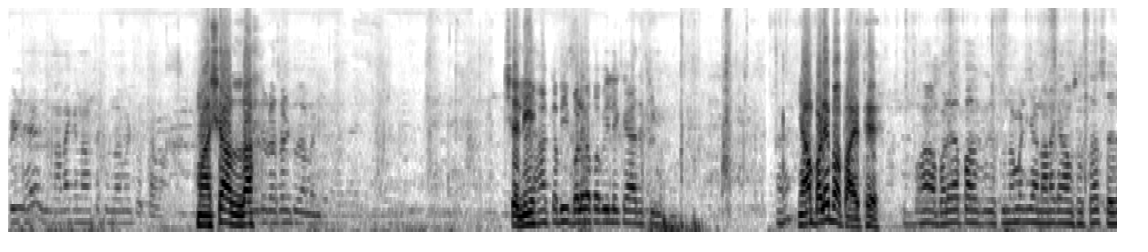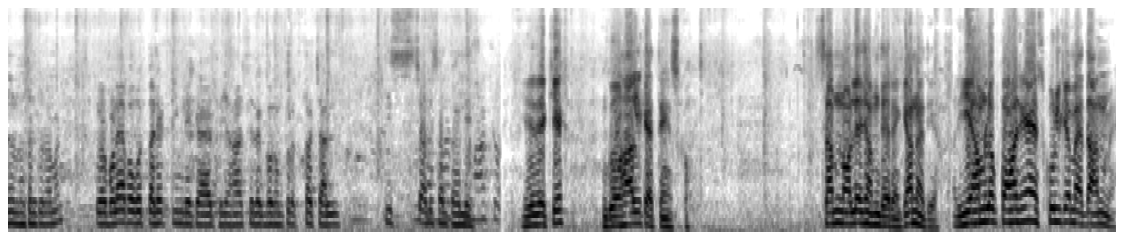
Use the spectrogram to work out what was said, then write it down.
फ़ील्ड है नाना के नाम से टूर्नामेंट होता है माशा अल्लाह टूर्नामेंट चलिए। यहाँ कभी बड़े पापा भी लेके आए थे टीम अपनी। यहाँ बड़े पापा आए थे? हाँ बड़े पापा टूर्नामेंट यहाँ नाना के नाम से होता है सैदुल हसन टूर्नामेंट तो बड़े पापा बहुत पहले टीम लेके आए थे यहाँ से लगभग हमको लगता है चालीस तीस चालीस साल पहले। ये देखिए गोहाल कहते हैं इसको। सब नॉलेज हम दे रहे हैं क्या ना दिया? और ये हम लोग पहुँच गए स्कूल के मैदान में।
